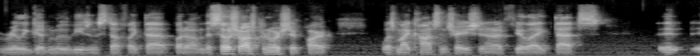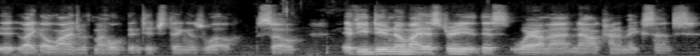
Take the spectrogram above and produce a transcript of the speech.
really good movies and stuff like that. But um, the social entrepreneurship part was my concentration, and I feel like that's it, it like aligns with my whole vintage thing as well. So if you do know my history, this where I'm at now kind of makes sense.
